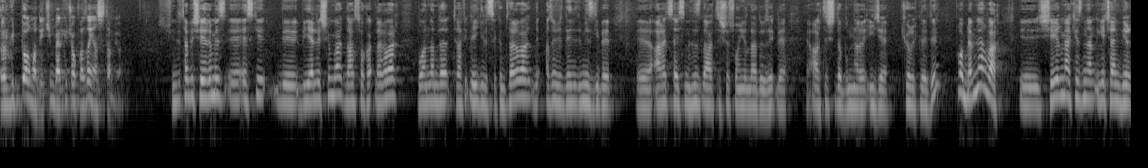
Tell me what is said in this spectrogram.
Örgütlü olmadığı için belki çok fazla yansıtamıyor. Şimdi tabii şehrimiz e, eski bir, bir yerleşim var, dar sokakları var. Bu anlamda trafikle ilgili sıkıntıları var. Az önce dediğimiz gibi e, araç sayısının hızla artışı son yıllarda özellikle e, artışı da bunları iyice körükledi. Problemler var. E, şehir merkezinden geçen bir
